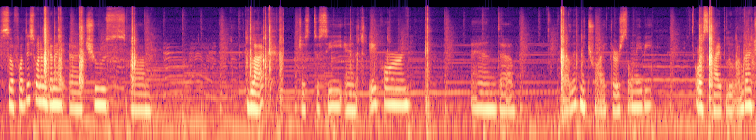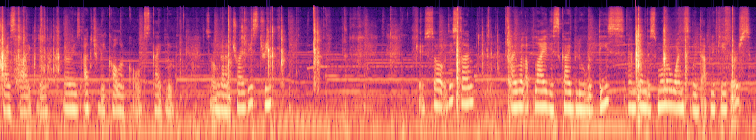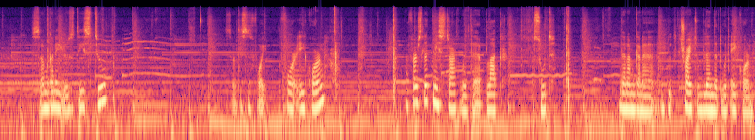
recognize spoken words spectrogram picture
So for this one I'm gonna uh, choose um, black just to see an acorn and uh, uh, let me try Thurso maybe or sky blue. I'm gonna try sky blue. There is actually color called sky blue. So I'm gonna try these three. Okay so this time I will apply the sky blue with these and then the smaller ones with the applicators. So I'm gonna use these two. So this is for, for acorn. First let me start with the black suit then I'm gonna try to blend it with acorn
